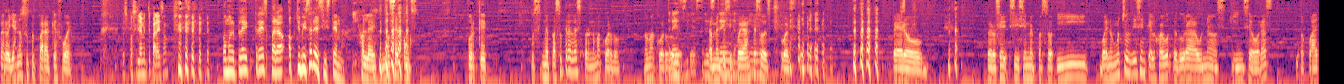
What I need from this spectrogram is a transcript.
pero ya no supe para qué fue. Pues posiblemente para eso. Como el Play 3 para optimizar el sistema. Híjole, no sé. Porque pues me pasó tres veces, pero no me acuerdo. No me acuerdo Tres este, exactamente si fue antes o después. pero pero sí, sí, sí me pasó. Y bueno, muchos dicen que el juego te dura unos 15 horas, lo cual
